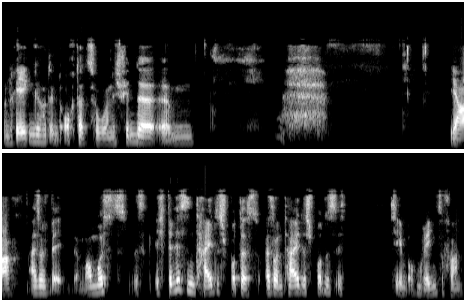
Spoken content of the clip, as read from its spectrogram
Und Regen gehört eben auch dazu. Und ich finde, ähm, ja, also man muss, ich finde, es ist ein Teil des Sportes. Also ein Teil des Sportes ist eben auch im Regen zu fahren.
